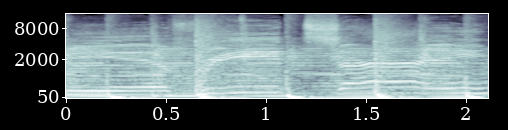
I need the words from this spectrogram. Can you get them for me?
me every time.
